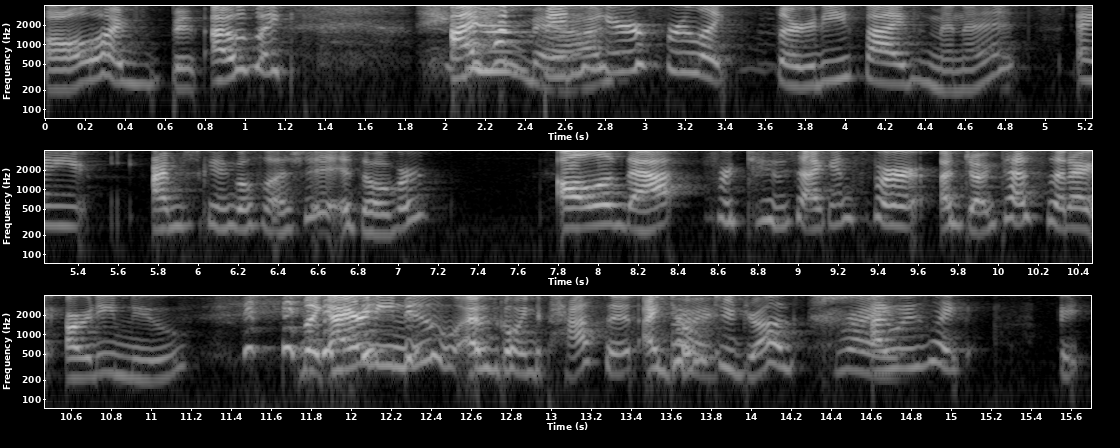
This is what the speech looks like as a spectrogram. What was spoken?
all I've been? I was like, I You're have been here for like 35 minutes and you, I'm just gonna go flush it. It's over. All of that for two seconds for a drug test that I already knew. Like, I already knew I was going to pass it. I don't Right. do drugs. Right. I was like, it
